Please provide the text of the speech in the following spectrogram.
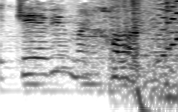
I gave you my heart.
